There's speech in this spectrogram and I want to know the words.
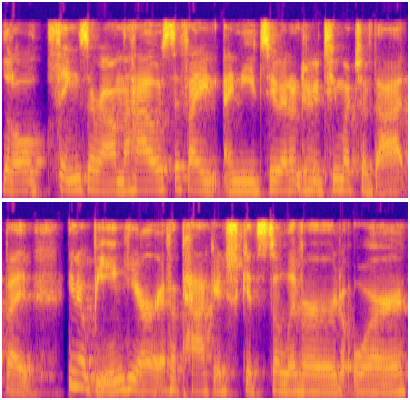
little things around the house if I, I need to. I don't do too much of that, but you know, being here if a package gets delivered or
